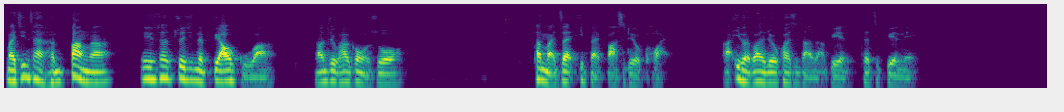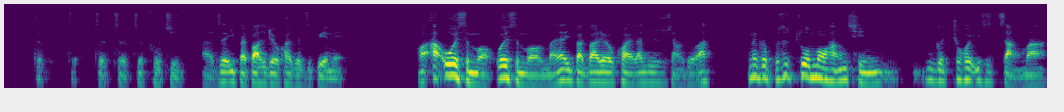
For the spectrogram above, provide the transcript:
买金财很棒啊，因为他最近的标股啊，然后结果他跟我说，他买在一百八十六块啊，一百八十六块是打哪边？在这边呢，这里这这这这附近啊，这一百八十六块在这边呢，啊，为什么为什么买在一百八十六块？他就是想说啊。那个不是做梦行情，那个就会一直涨吗？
